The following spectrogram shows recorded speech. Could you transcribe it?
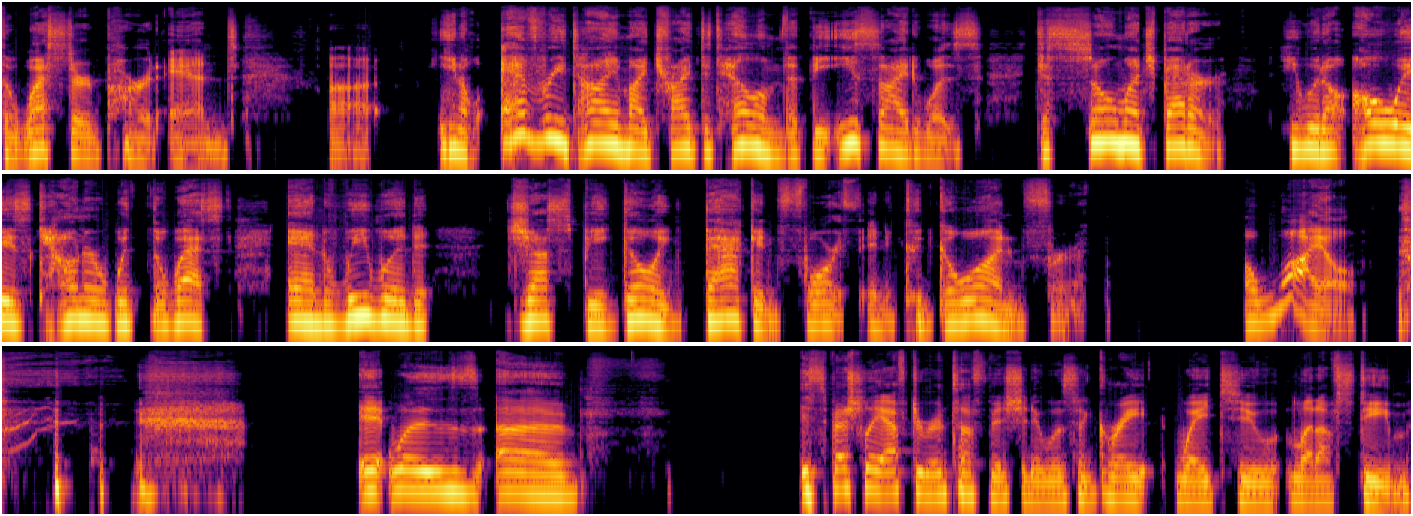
the western part and uh you know every time I tried to tell him that the east side was just so much better he would always counter with the west and we would just be going back and forth and it could go on for a while. It was uh especially after a tough mission it was a great way to let off steam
